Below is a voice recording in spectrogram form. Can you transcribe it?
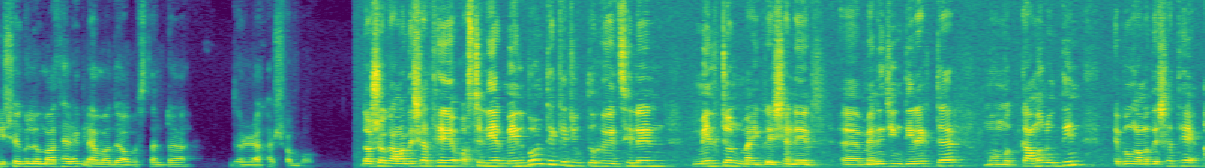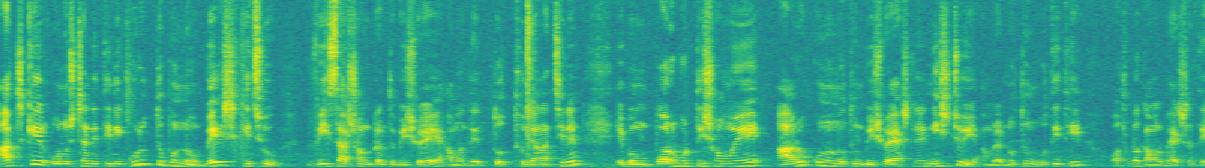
বিষয়গুলো মাথায় রাখলে আমাদের অবস্থানটা ধরে রাখা সম্ভব। দর্শক, আমাদের সাথে অস্ট্রেলিয়ার মেলবোর্ন থেকে যুক্ত হয়েছিলেন মেলটন মাইগ্রেশনের ম্যানেজিং ডিরেক্টর মোহাম্মদ কামাল উদ্দিন এবং আমাদের সাথে আজকের অনুষ্ঠানে তিনি গুরুত্বপূর্ণ বেশ কিছু ভিসা সংক্রান্ত বিষয়ে আমাদের তথ্য জানাচ্ছিলেন এবং পরবর্তী সময়ে আরও কোনো নতুন বিষয় আসলে নিশ্চয়ই আমরা নতুন অতিথি অথবা কামাল ভাইয়ের সাথে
